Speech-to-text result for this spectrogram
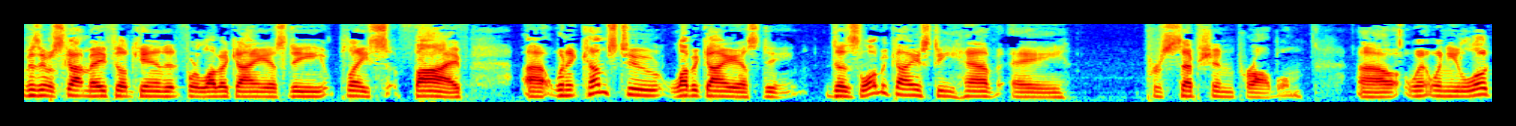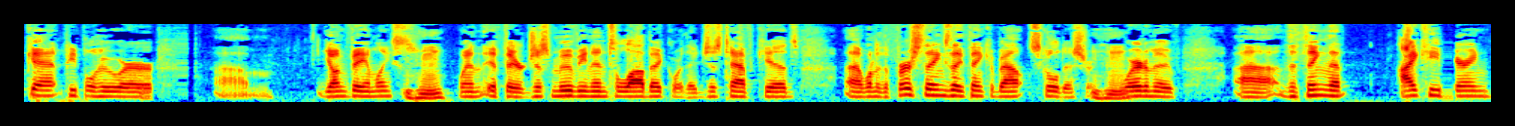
Visiting with Scot Mayfield, candidate for Lubbock ISD, place five. Uh, when it comes to Lubbock ISD, does Lubbock ISD have a perception problem? Uh, when, when you look at people who are um, young families, Mm-hmm. when if they're just moving into Lubbock or they just have kids, uh, one of the first things they think about school district, Mm-hmm. where to move. Uh, the thing that I keep hearing,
